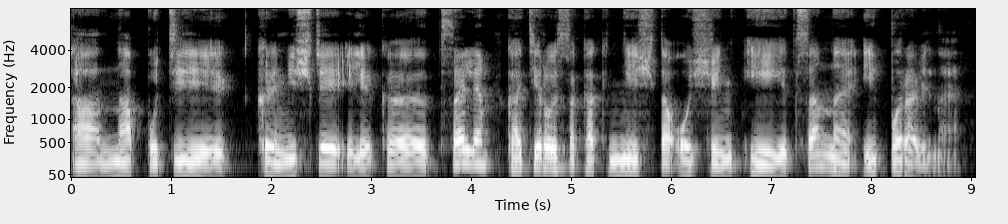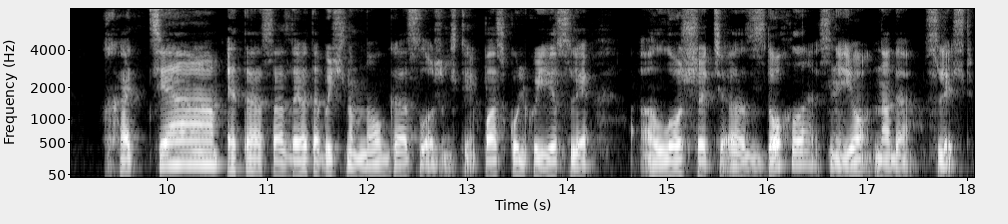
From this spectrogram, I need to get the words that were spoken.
а, на пути к мечте или к цели котируется как нечто очень и ценное, и правильное. Хотя это создает обычно много сложностей, поскольку если лошадь э, сдохла, с нее надо слезть.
